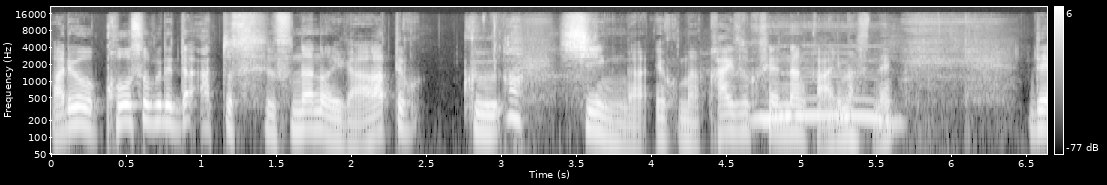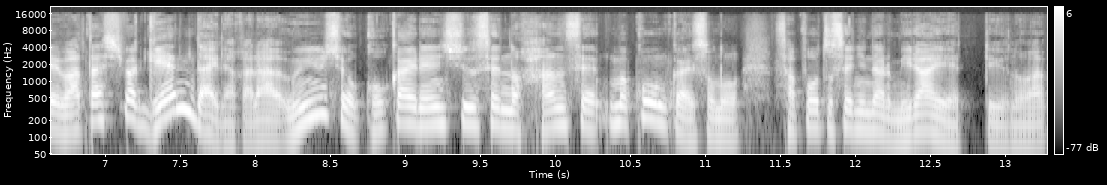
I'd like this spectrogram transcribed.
あれを高速でダーッと船乗りが上がってくあシーンがよくまあ海賊船なんかありますね。で私は現代だから運輸省公開練習船の帆船、まあ、今回そのサポート船になる未来へっていうのはあ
